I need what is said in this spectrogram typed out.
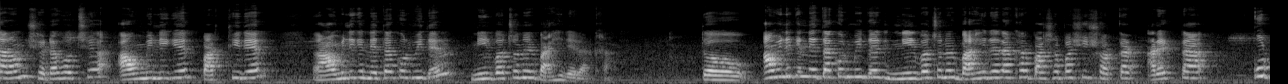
কারণ, সেটা হচ্ছে আওয়ামী লীগের প্রার্থীদের, আওয়ামী লীগের নেতাকর্মীদের নির্বাচনের বাহিরে রাখা। তো আওয়ামী লীগের নেতাকর্মীদের নির্বাচনের বাহিরে রাখার পাশাপাশি সরকার আরেকটা কূট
